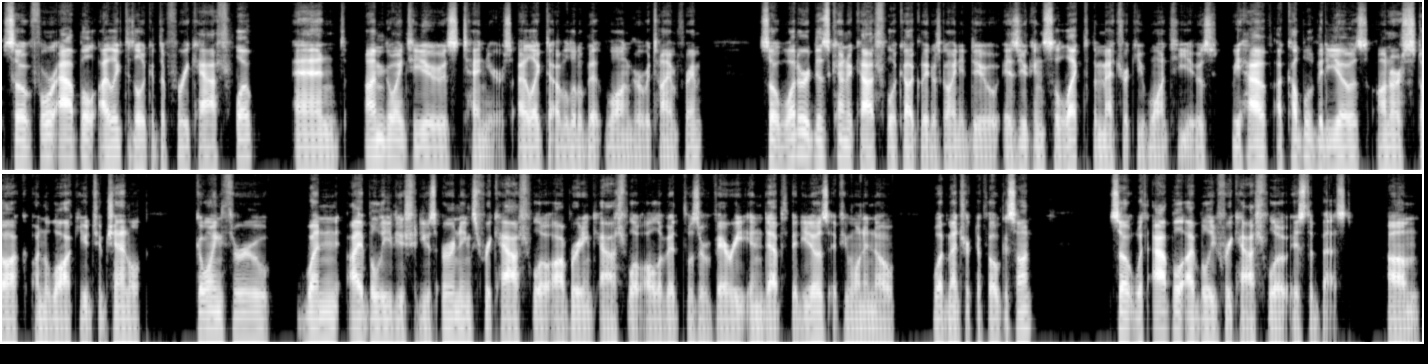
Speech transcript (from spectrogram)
so for Apple, I like to look at the free cash flow and I'm going to use 10 years. I like to have a little bit longer of a time frame. So what our discounted cash flow calculator is going to do is you can select the metric you want to use. We have a couple videos on our stock on the Lock YouTube channel going through when I believe you should use earnings, free cash flow, operating cash flow, all of it. Those are very in-depth videos if you want to know what metric to focus on. So with Apple, I believe free cash flow is the best. Um,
